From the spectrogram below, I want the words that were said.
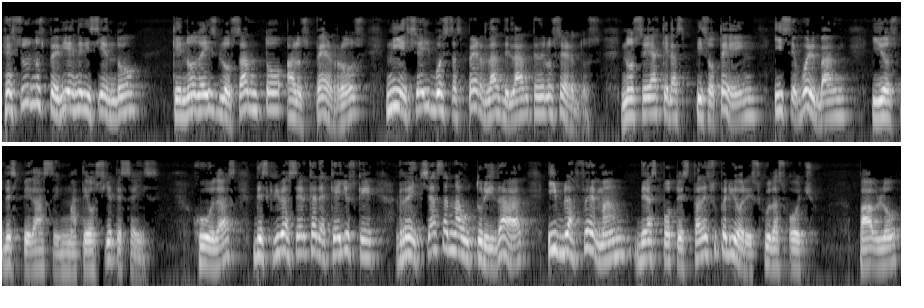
Jesús nos previene diciendo que no deis lo santo a los perros, ni echéis vuestras perlas delante de los cerdos, no sea que las pisoteen y se vuelvan y os despedacen. Mateo 7:6. Judas describe acerca de aquellos que rechazan la autoridad y blasfeman de las potestades superiores. Judas 8. Pablo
